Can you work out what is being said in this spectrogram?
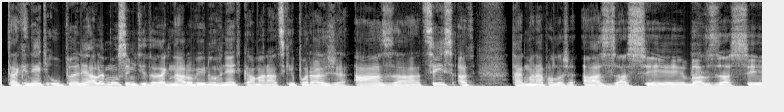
tak hneď úplne, ale musím ti to tak na rovinu hneď kamarátsky poradiť, že Azácis a tak ma napadlo, že Azáci, Azáci,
